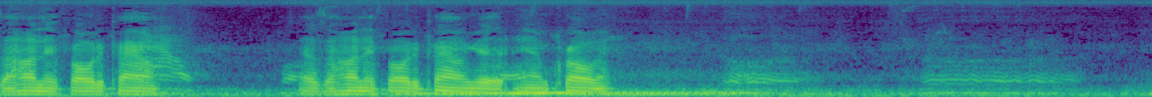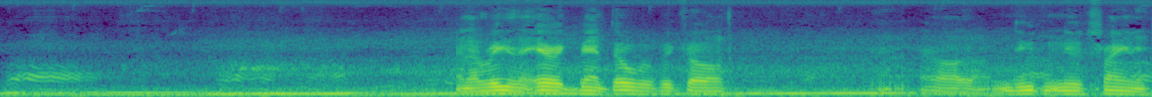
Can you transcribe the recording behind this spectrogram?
140 pounds. That's 140 pound goddamn crawling. And the reason Eric bent over because uh, new new training.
